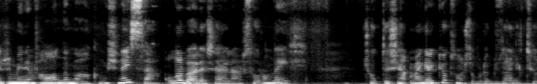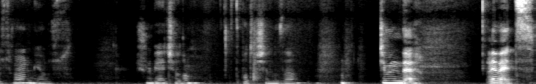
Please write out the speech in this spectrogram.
rimelim falan da mı akmış? Neyse olur böyle şeyler sorun değil. Çok da şey yapmaya gerek yok sonuçta burada güzellik tiyosu vermiyoruz. Şunu bir açalım. Spot ışığımızı. Şimdi evet.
